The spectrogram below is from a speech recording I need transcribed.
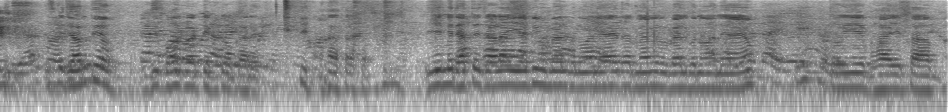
इसको जानते हो? ये बहुत बड़ा टिकटॉकर है। ये मेरे हथे चढ़ा ये भी मोबाइल बनवाने आया था मैं भी मोबाइल बनवाने आया हूँ। तो ये भाई साहब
